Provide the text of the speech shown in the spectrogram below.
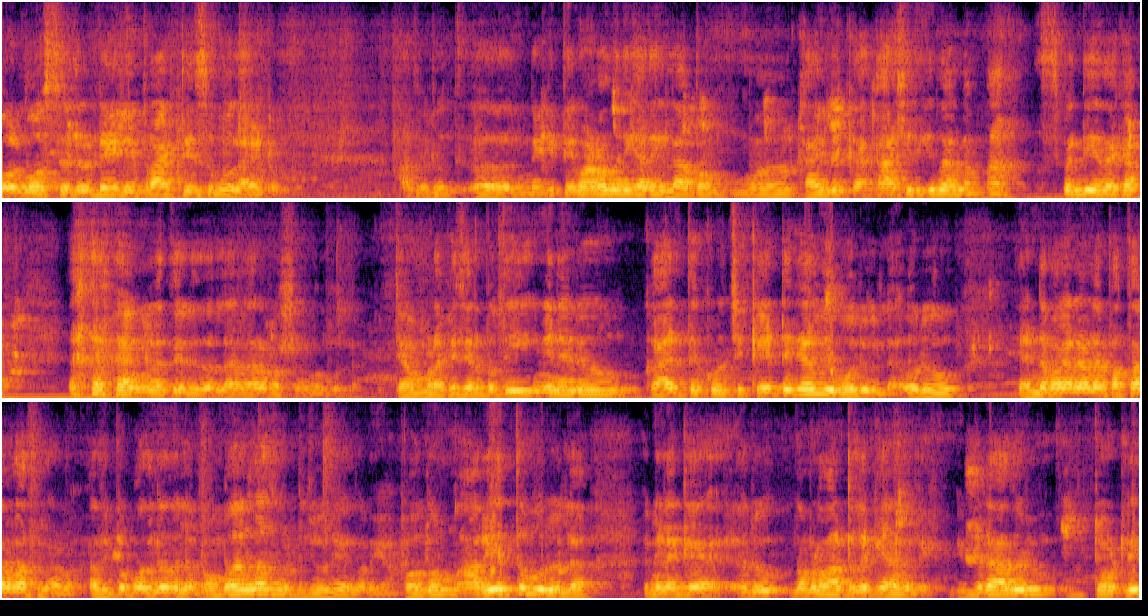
ഓൾമോസ്റ്റ് ഒരു ഡെയിലി പ്രാക്ടീസ് പോലെ ആയിട്ടുണ്ട് അതൊരു നെഗറ്റീവ് ആണോ എന്ന് എനിക്കറിയില്ല. അപ്പം കയ്യിൽ കാശിരിക്കുന്ന കാരണം ആ സ്പെൻഡ് ചെയ്തേക്കാം. അങ്ങനത്തെ ഒരു ഇതല്ല വേറെ പ്രശ്നങ്ങളൊന്നുമില്ല. നമ്മുടെയൊക്കെ ചെറുപ്പത്തിൽ ഇങ്ങനെ ഒരു കാര്യത്തെക്കുറിച്ച് കേട്ടുകേൾവി പോലുമില്ല. ഒരു എന്റെ മകനാണ് പത്താം ക്ലാസ്സിലാണ്. അതിപ്പോൾ പതിനൊന്നില്ല ഒമ്പതാം ക്ലാസ് തൊട്ട് ജോലി ചെയ്യാൻ തുടങ്ങി. അപ്പോൾ ഒന്നും അറിയത്ത് പോലുമില്ല ഇങ്ങനെയൊക്കെ ഒരു നമ്മുടെ നാട്ടിലൊക്കെ ആണല്ലേ. ഇവിടെ അതൊരു ടോട്ടലി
